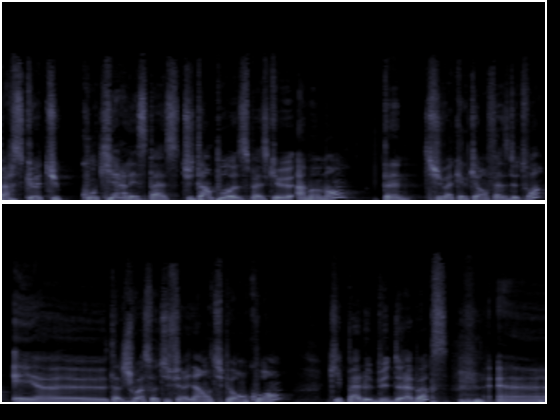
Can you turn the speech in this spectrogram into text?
parce que tu conquiers l'espace, tu t'imposes parce que à un moment, tu as quelqu'un en face de toi et tu as le choix soit tu fais rien ou tu pars en courant, qui est pas le but de la boxe, Euh,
